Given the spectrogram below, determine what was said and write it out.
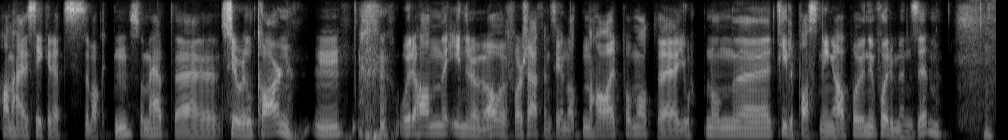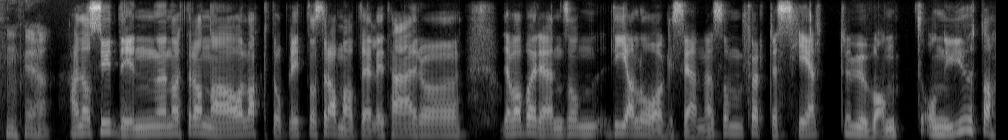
han her sikkerhetsvakten som heter Cyril Karn, mm, hvor han innrømmer overfor sjefen sin at han har på en måte gjort noen uh, tilpasninger på uniformen sin. ja. Han har sydd inn noe eller annet og lagt opp litt og stramma til litt her. Og det var bare en sånn dialogscene som føltes helt uvant og ny ut. da.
